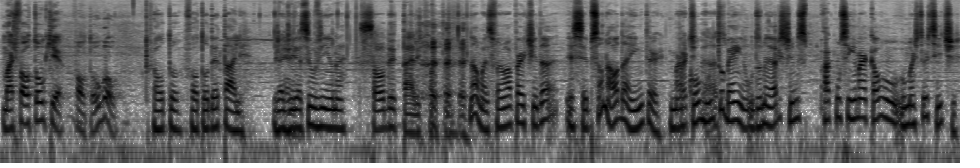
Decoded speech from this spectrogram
mas faltou o quê? Faltou o gol. Faltou, faltou o detalhe. Já É. diria Silvinho, né? Só o detalhe que faltou. Não, mas foi uma partida excepcional da Inter. Marcou Partidaço. muito bem. Um dos melhores times a conseguir marcar o, o Manchester City.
